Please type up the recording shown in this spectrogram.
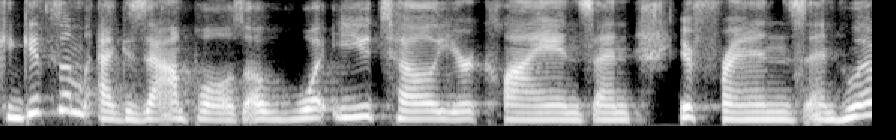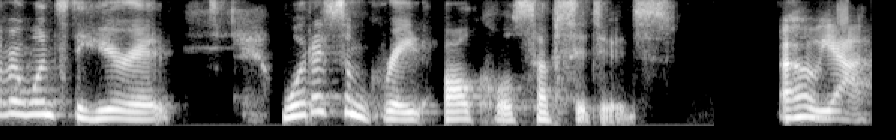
give some examples of what you tell your clients and your friends and whoever wants to hear it. What are some great alcohol substitutes? Oh yeah.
